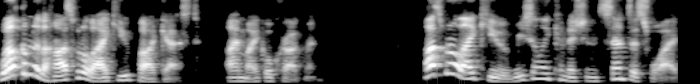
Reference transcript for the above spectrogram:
Welcome to the Hospital IQ podcast. I'm Michael Krogman. Hospital IQ recently commissioned Censuswide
